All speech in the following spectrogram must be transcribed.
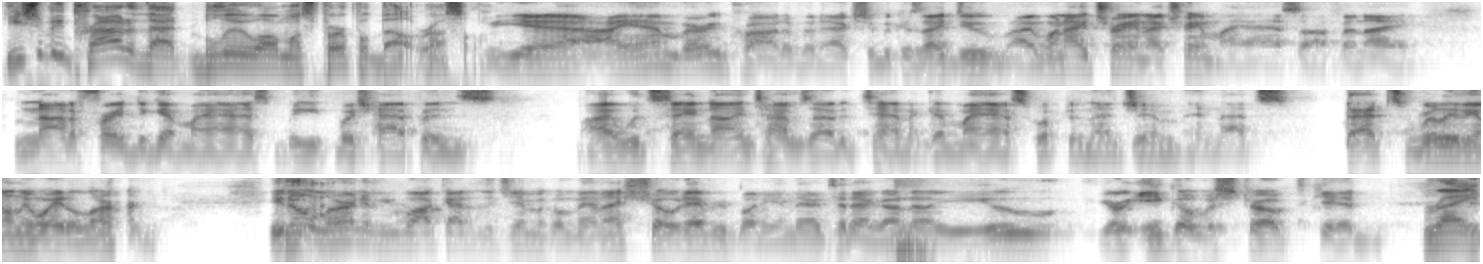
you should be proud of that blue, almost purple belt, Russell. Yeah, I am very proud of it actually because I do. I, when I train, I train my ass off, and I am not afraid to get my ass beat, which happens. I would say nine times out of ten, I get my ass whipped in that gym, and that's that's really the only way to learn. You don't Yeah. learn if you walk out of the gym and go, "Man, I showed everybody in there today." I go, "No, you, your ego was stroked, kid." Right.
